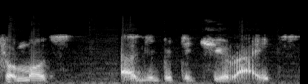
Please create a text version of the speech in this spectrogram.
promotes LGBTQ rights.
